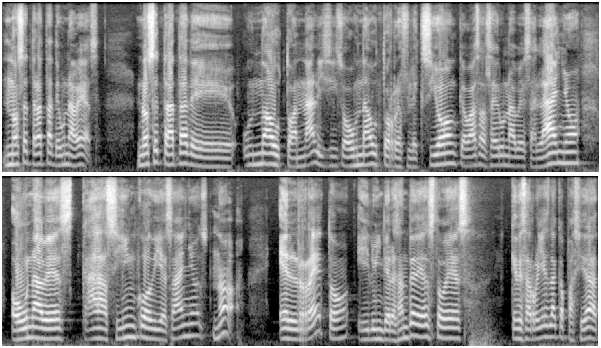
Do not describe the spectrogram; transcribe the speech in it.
no se trata de una vez. No se trata de un autoanálisis o una autorreflexión que vas a hacer una vez al año o una vez cada 5 o 10 años. No. El reto y lo interesante de esto es que desarrolles la capacidad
